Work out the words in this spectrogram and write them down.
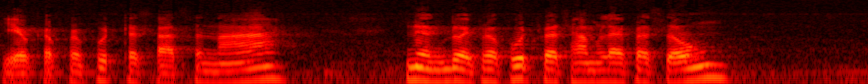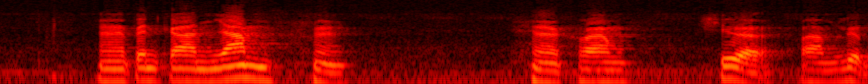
เกี่ยวกับพระพุทธศาสนา เนื่องด้วยพระพุทธพระธรรมและพระสงฆ์เป็นการย้ำความเชื่อความเลื่อม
